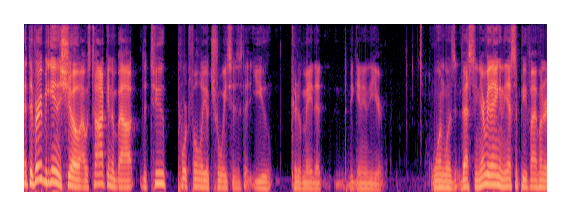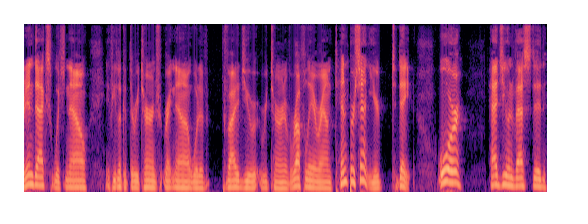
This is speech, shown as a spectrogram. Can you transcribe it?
At the very beginning of the show, I was talking about the two portfolio choices that you could have made at the beginning of the year. One was investing everything in the S&P 500 index, which now, if you look at the returns right now, would have provided you a return of roughly around 10% year to date? Or had you invested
